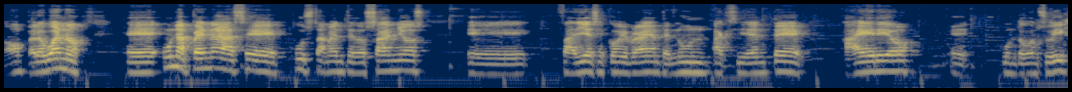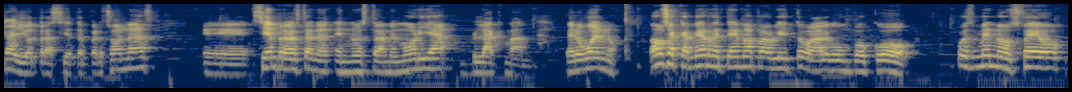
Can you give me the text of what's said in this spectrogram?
¿no? Pero bueno, eh, una pena hace justamente dos años eh, fallece Kobe Bryant en un accidente aéreo eh, junto con su hija y otras siete personas. eh, siempre va a estar en, nuestra memoria Black Mamba. Pero bueno, vamos a cambiar de tema, Pablito, algo un poco, pues menos feo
